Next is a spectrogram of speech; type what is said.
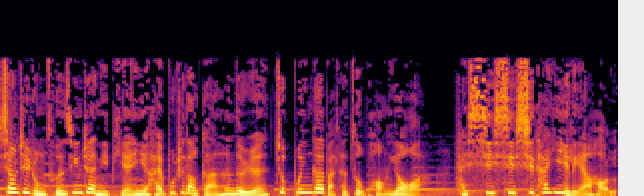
像这种存心占你便宜还不知道感恩的人，就不应该把他做朋友啊！还吸吸吸他一脸好了。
